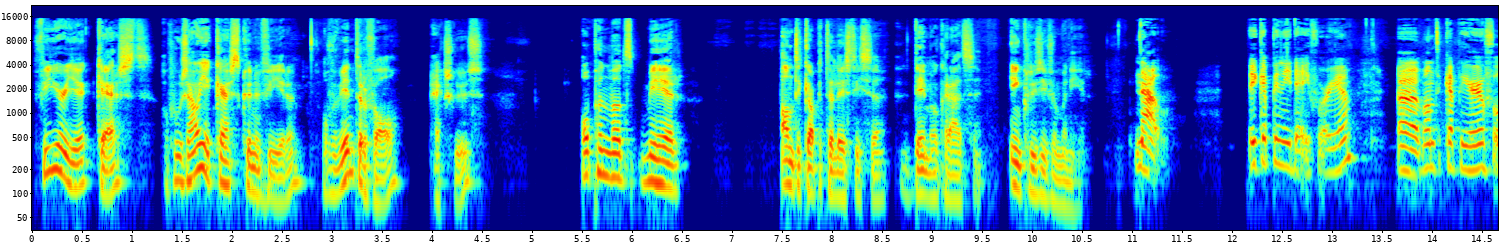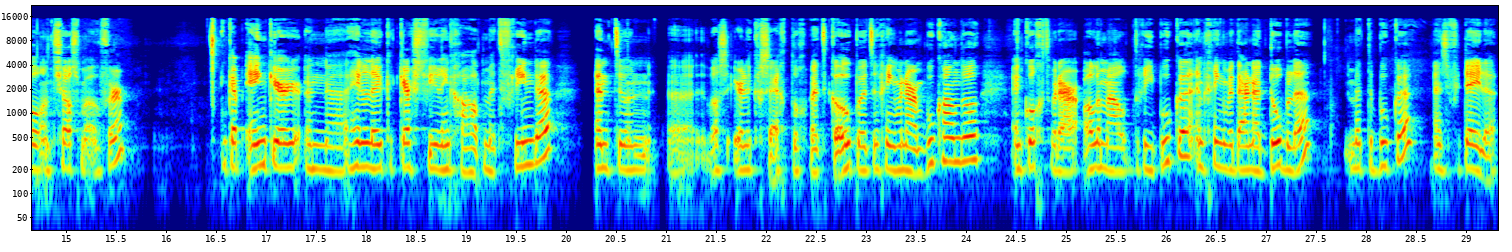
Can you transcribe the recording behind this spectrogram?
vier je kerst, of hoe zou je kerst kunnen vieren, of winterval, excuus, op een wat meer anticapitalistische, democratische, inclusieve manier? Nou, ik heb een idee voor je. Eh, want ik heb hier heel veel enthousiasme over. Ik heb één keer een eh, hele leuke kerstviering gehad met vrienden. En toen eh, was eerlijk gezegd toch met kopen. Toen gingen we naar een boekhandel en kochten we daar allemaal drie boeken. En gingen we daarna dobbelen met de boeken en ze verdelen.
